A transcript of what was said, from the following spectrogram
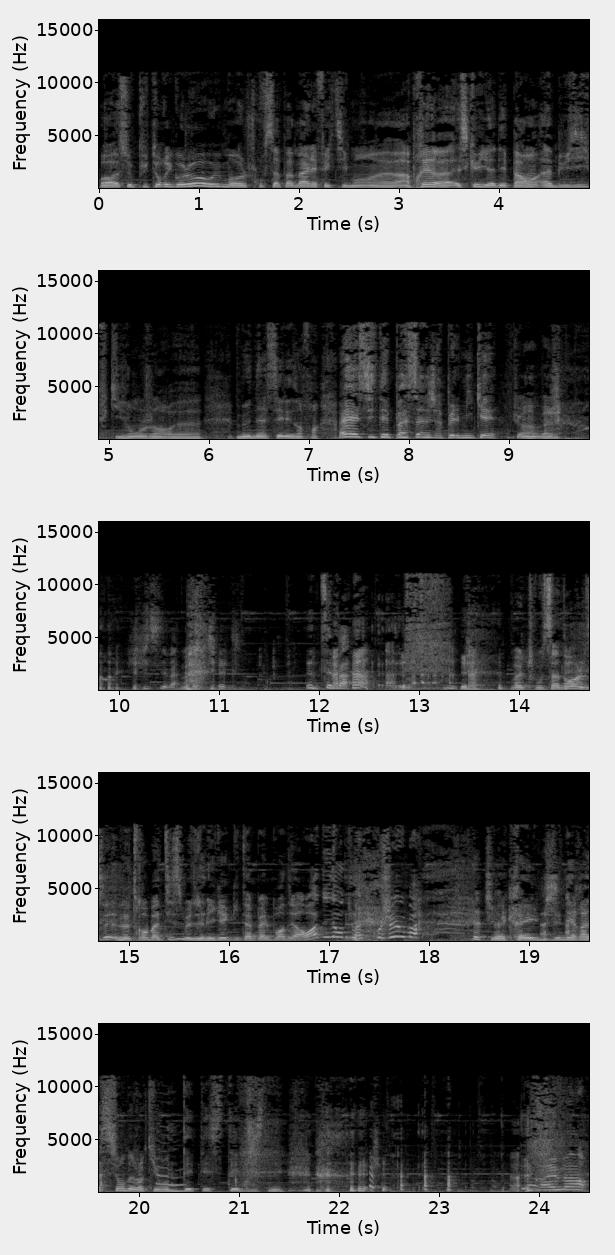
Ouais, c'est plutôt rigolo, oui, moi je trouve ça pas mal effectivement. Euh, après, euh, est-ce qu'il y a des parents abusifs qui vont genre euh, menacer les enfants? Eh, si t'es pas ça, j'appelle Mickey. Tu vois, bah, je... je sais pas. Je, je ne sais pas. Moi, je trouve ça drôle. c'est Le traumatisme du Mickey qui t'appelle pour dire, oh, dis donc, tu vas te coucher ou pas? Tu vas créer une génération de gens qui vont détester Disney. J'en ai marre.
